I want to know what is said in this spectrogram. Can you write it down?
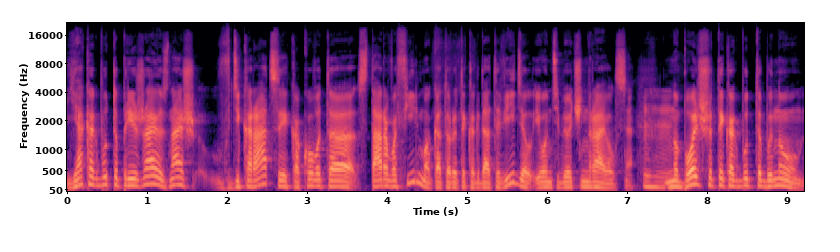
я как будто приезжаю, знаешь, в декорации какого-то старого фильма, который ты когда-то видел, и он тебе очень нравился. Мгм. Но больше ты как будто бы, ну,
